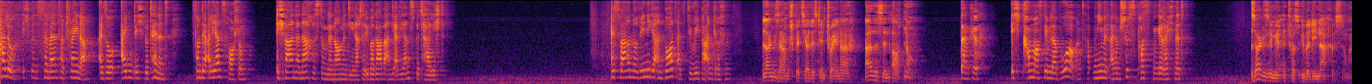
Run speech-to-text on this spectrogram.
Hallo, ich bin Samantha Trainer, also eigentlich Lieutenant, von der Allianzforschung. Ich war an der Nachrüstung der Normandy nach der Übergabe an die Allianz beteiligt. Es waren nur wenige an Bord, als die Reaper angriffen. Langsam, Spezialistin Trainer. Alles in Ordnung. Danke. Ich komme aus dem Labor und habe nie mit einem Schiffsposten gerechnet. Sagen Sie mir etwas über die Nachrüstungen.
